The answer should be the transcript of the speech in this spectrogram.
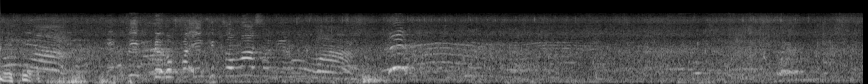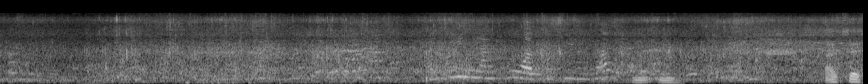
Ikip, Pak Ikip so Akses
